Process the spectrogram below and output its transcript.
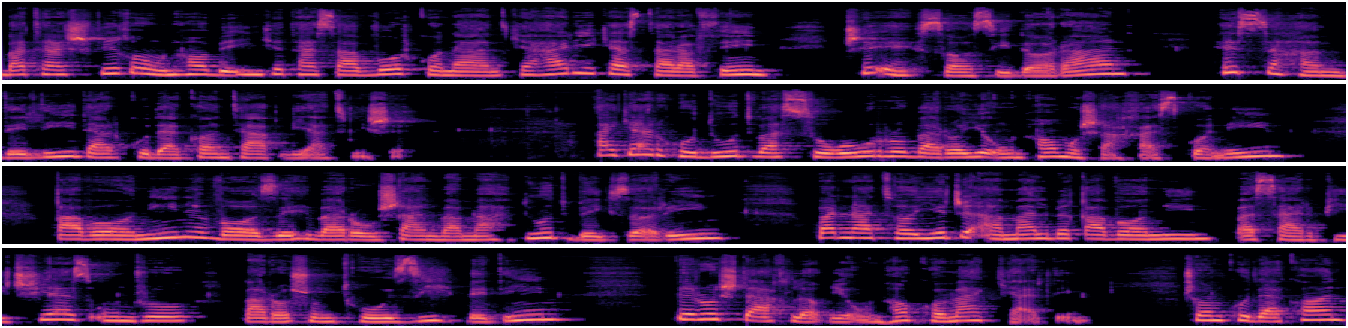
و تشویق اونها به اینکه تصور کنند که هر یک از طرفین چه احساسی دارند حس همدلی در کودکان تقویت میشه. اگر حدود و سغور رو برای اونها مشخص کنیم قوانین واضح و روشن و محدود بگذاریم و نتایج عمل به قوانین و سرپیچی از اون رو براشون توضیح بدیم به رشد اخلاقی اونها کمک کردیم. چون کودکان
